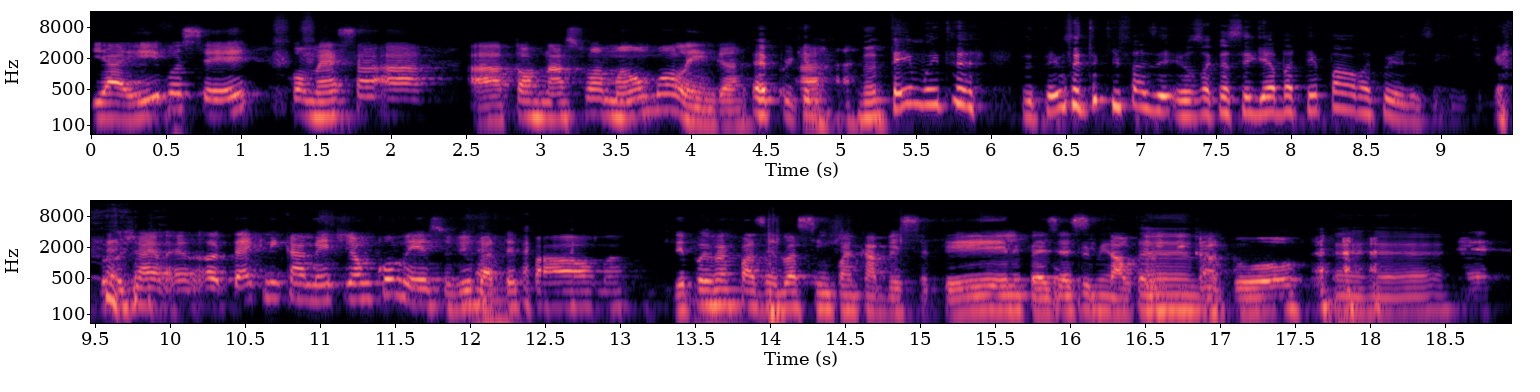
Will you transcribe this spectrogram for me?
E aí você começa a, a tornar sua mão molenga. É porque Ah. não tem muito, não tem muito o que fazer. Eu só conseguia bater palma com ele assim. Já, é- tecnicamente já é um começo, viu? Bater palma. Depois vai fazendo assim com a cabeça dele, para exercitar o indicador. Aham.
